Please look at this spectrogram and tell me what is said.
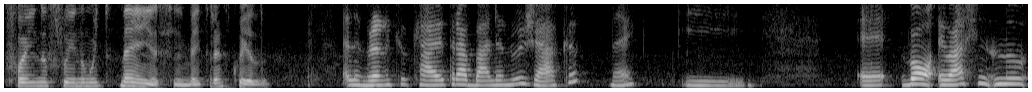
foi indo fluindo muito bem, assim, bem tranquilo. É, lembrando que o Caio trabalha no Jaca, né? E é, bom, eu acho que no,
